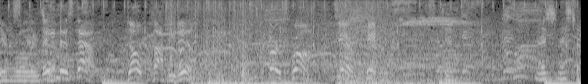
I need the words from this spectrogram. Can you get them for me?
over be him and use effective. their rollers. They missed out. Don't copy them. First run, Derrick Henry. Yeah. Nice, nice job.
